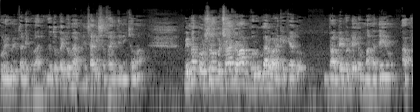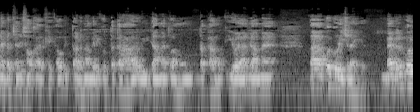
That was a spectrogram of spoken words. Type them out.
ਹੌਲੀ ਹੌਲੀ ਤੁਹਾਡੇ ਕੋਲ ਆ ਜੂਗੀ। ਉਹ ਤੋਂ ਪਹਿਲਾਂ ਮੈਂ ਆਪਣੀ ਸਾਰੀ ਸਫ਼ਾਈ ਦੇਣੀ ਚਾਹੁੰਦਾ। ਵੀ ਮੈਂ ਪੁਲਿਸ ਨੂੰ ਪੁੱਛਣਾ ਚਾਹੁੰਦਾ, ਗੁਰੂ ਘਰ ਵੜ ਕੇ ਕਹਿ ਦੋ, ਬਾਬੇ ਬੁੱਢੇ ਨੂੰ ਮੰਨਦੇ ਹੋ, ਆਪਣੇ ਬੱਚਿਆਂ ਦੀ ਸਹੁੰ ਕਰਕੇ ਕਹੋ ਵੀ ਤੁਹਾਡੇ ਨਾਲ ਮੇਰੀ ਕੋਈ ਤਕਰਾਰ ਹੋਈ, ਜਾਂ ਮੈਂ ਤੁਹਾਨੂੰ ਧੱਕਾ ਮੁੱਕੀ ਹੋਇਆ, ਜਾਂ ਮੈਂ ਕੋਈ ਗੋਲੀ ਚਲਾਈ ਹੈ। ਮੈਂ ਬਿਲਕੁਲ,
